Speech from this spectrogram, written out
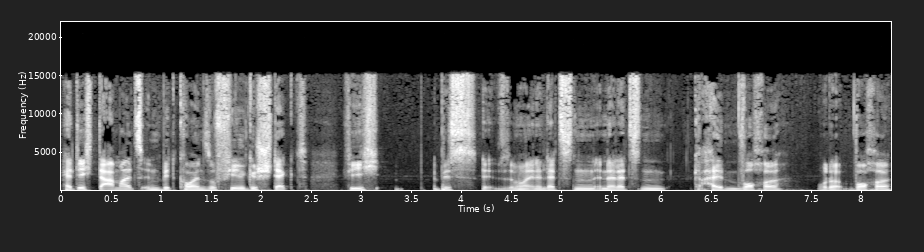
Hätte ich damals in Bitcoin so viel gesteckt, wie ich bis äh, in der letzten, in der letzten halben Woche oder Woche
